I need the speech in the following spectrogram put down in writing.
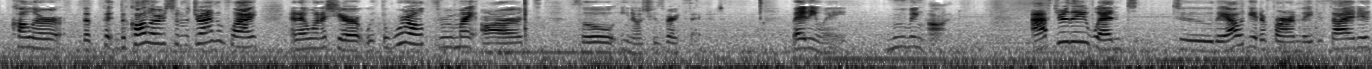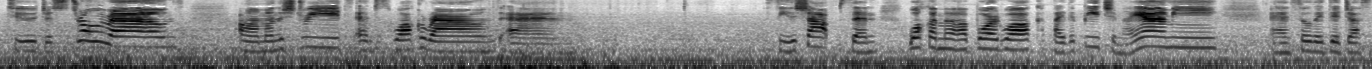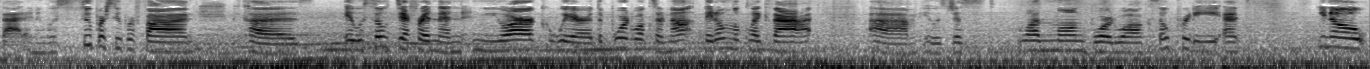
color the the colors from the dragonfly, and I want to share it with the world through my art. So you know, she was very excited. But anyway, moving on. After they went to the alligator farm, they decided to just stroll around um, on the streets and just walk around and see the shops and walk on the boardwalk by the beach in Miami. And so they did just that. And it was super, super fun because it was so different than New York, where the boardwalks are not, they don't look like that. Um, it was just one long boardwalk, so pretty. And, you know,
